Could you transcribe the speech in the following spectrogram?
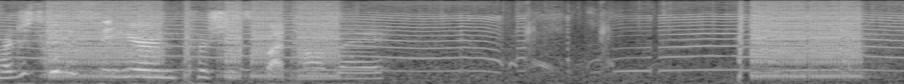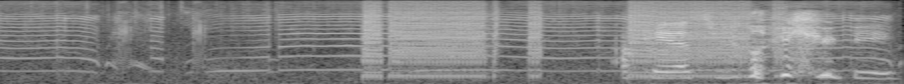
Am I just gonna sit here and push this button all day? Okay, that's really creepy.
